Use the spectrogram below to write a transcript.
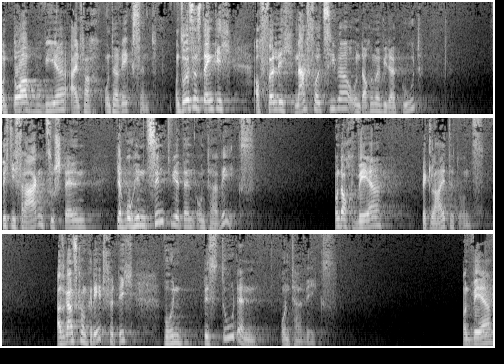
und dort, wo wir einfach unterwegs sind. Und so ist es, denke ich, auch völlig nachvollziehbar und auch immer wieder gut, sich die Fragen zu stellen, ja, wohin sind wir denn unterwegs? Und auch wer begleitet uns? Also ganz konkret für dich, wohin bist du denn unterwegs? Und wer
